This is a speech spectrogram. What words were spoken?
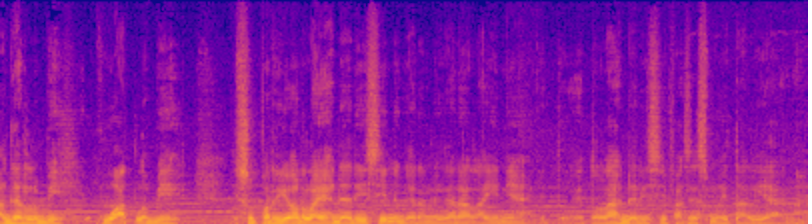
agar lebih kuat lebih superior lah ya dari si negara-negara lainnya itu itulah dari si fasisme Italia. Nah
